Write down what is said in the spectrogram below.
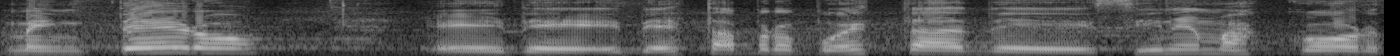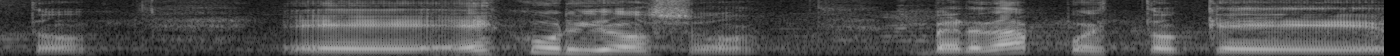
me entero eh, de, esta propuesta de cine más corto, eh, es curioso ¿verdad? Puesto que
